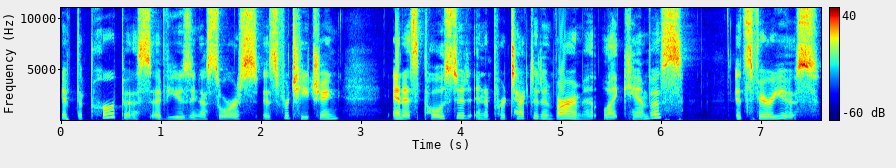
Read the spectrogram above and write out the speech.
if the purpose of using a source is for teaching and it's posted in a protected environment like Canvas, it's fair use.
